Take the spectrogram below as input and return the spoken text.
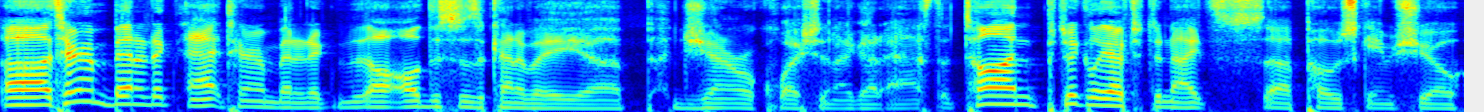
Uh, Taryn Benedict at Taryn Benedict. All this is a kind of a, uh, a general question I got asked a ton, particularly after tonight's uh, post game show.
